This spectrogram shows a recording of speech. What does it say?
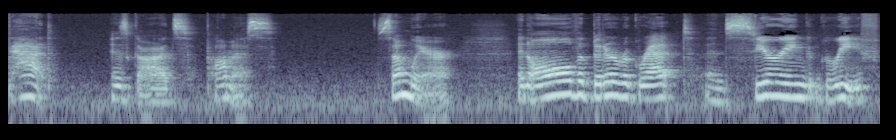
That is God's promise. Somewhere in all the bitter regret and searing grief,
